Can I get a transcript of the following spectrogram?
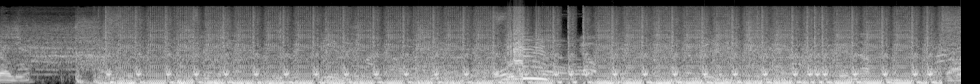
da lua. Tá.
